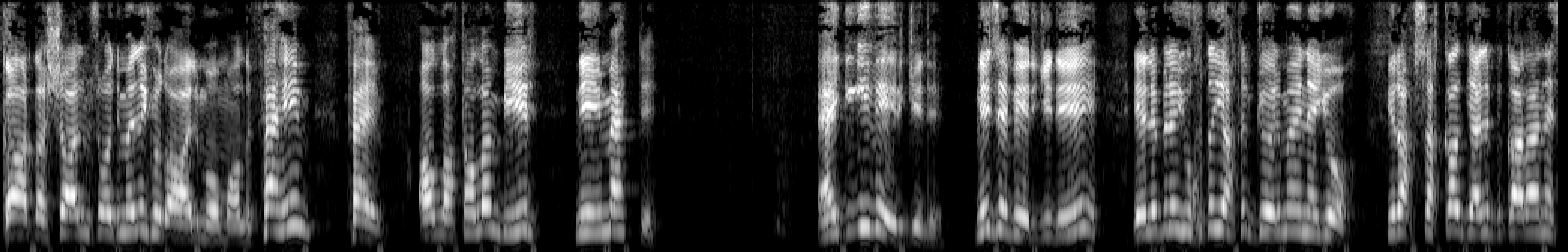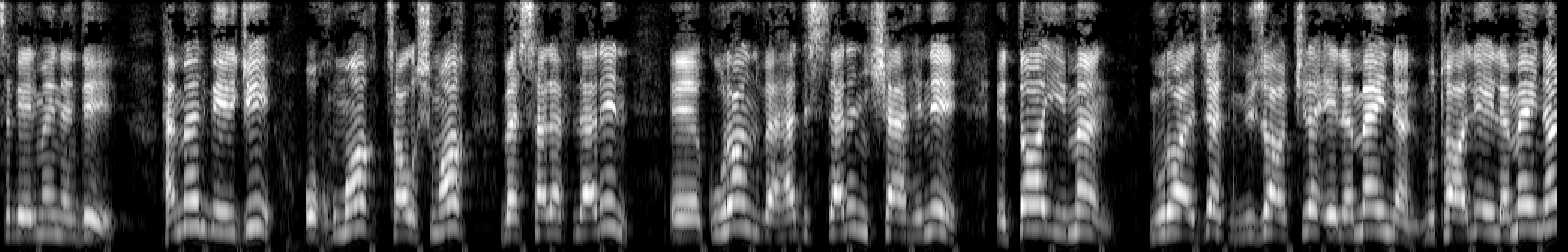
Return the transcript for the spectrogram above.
qardaşı alimsə, o deməkdir ki, o da alim olmalıdır. Fəhim, fəhim. Allah-Taalan bir neymətdir. Həqiqi vergidir. Necə vergidir? Elə belə yuxuda yatıb görməklə yox. Bir axsaqqal gəlib qara nəsə verməklə deyil. Həmən vergi oxumaq, çalışmaq və sələflərin e, Quran və hədislərin şərhini e, daimən müraciət, müzakirə eləməklə, mütaliə eləməklə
